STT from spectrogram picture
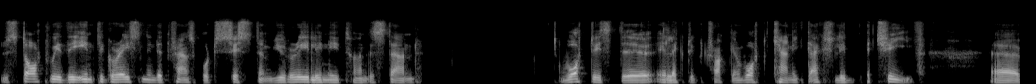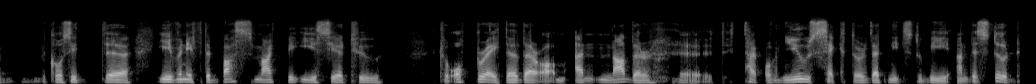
you start with the integration in the transport system, you really need to understand what is the electric truck and what can it actually achieve. Uh, because it uh, even if the bus might be easier to to operate, there are another uh, type of new sector that needs to be understood.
